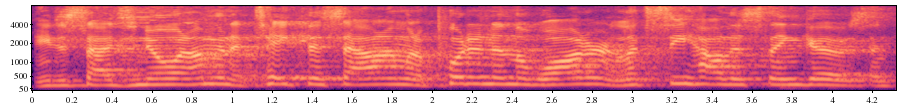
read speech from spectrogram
He decides, you know what, I'm going to take this out, I'm going to put it in the water, and let's see how this thing goes. And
